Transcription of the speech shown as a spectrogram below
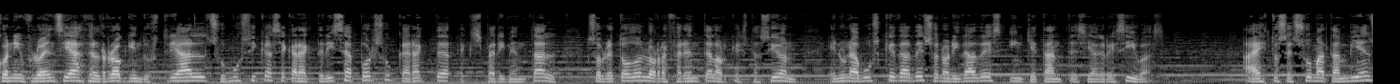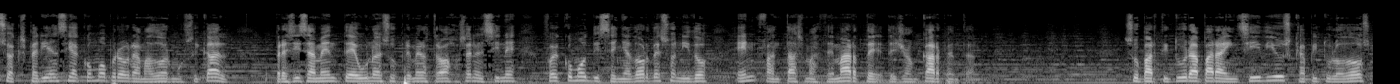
Con influencias del rock industrial, su música se caracteriza por su carácter experimental, sobre todo en lo referente a la orquestación, en una búsqueda de sonoridades inquietantes y agresivas. A esto se suma también su experiencia como programador musical. Precisamente uno de sus primeros trabajos en el cine fue como diseñador de sonido en Fantasmas de Marte de John Carpenter. Su partitura para Insidious capítulo 2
